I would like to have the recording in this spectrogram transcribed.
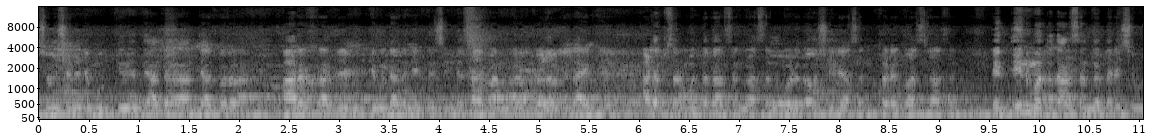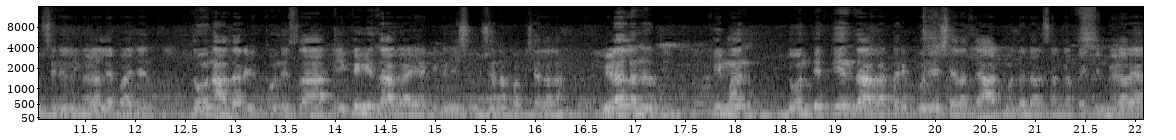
शिवसेनेचे मुख्य नेते आता आणि त्याचबरोबर महाराष्ट्र राज्य मुख्यमंत्री आदरणीय एकनाथ शिंदे साहेबांकडे कळवलेलं आहे की हडपसर मतदारसंघ असेल वडगाव शिरी असेल खडकवासला असेल हे तीन मतदारसंघ तरी शिवसेनेला मिळाले पाहिजे दोन हजार एकोणीसला एकही जागा या ठिकाणी शिवसेना पक्षाला मिळालं नव्हती. किमान दोन ते तीन जागा तरी पुणे शहरातल्या आठ मतदारसंघापैकी मिळाव्या.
